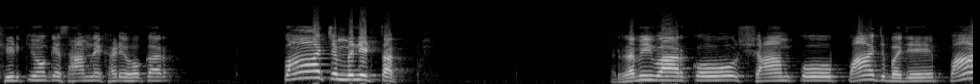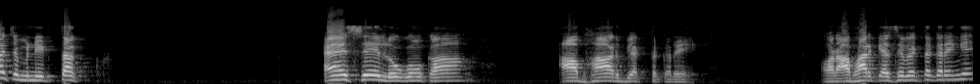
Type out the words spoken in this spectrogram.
खिड़कियों के सामने खड़े होकर पाँच मिनट तक। रविवार को, शाम को पाँच बजे, पाँच मिनट तक ऐसे लोगों का आभार व्यक्त करें। और आभार कैसे व्यक्त करेंगे?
